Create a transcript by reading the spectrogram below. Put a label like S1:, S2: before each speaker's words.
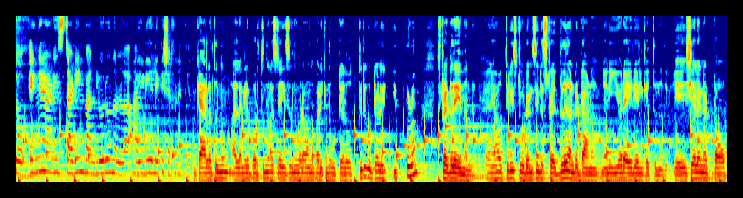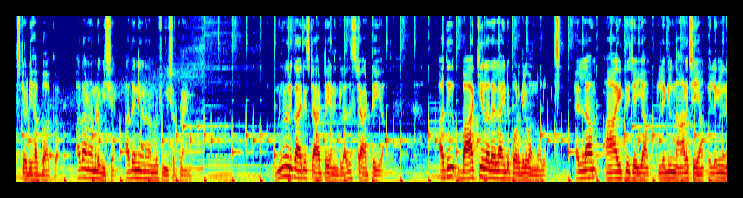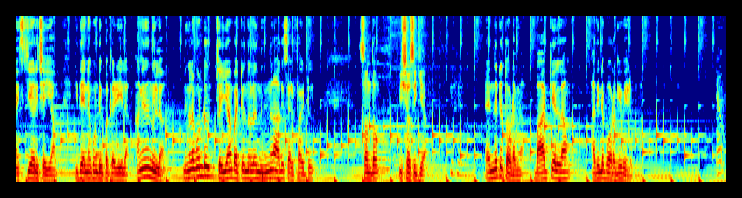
S1: So എങ്ങനെയാണ് ഈ study in Bengaluru എന്നുള്ള ഐഡിയയിലേക്ക് ഷെഫിനെത്തിയത്
S2: കേരളത്തിൽ നിന്നും അല്ലെങ്കിൽ പുറത്തുനിന്നുള്ള സ്റ്റേറ്റ്സിൽ നിന്നും ഇവിടെ വന്ന് പഠിക്കുന്ന കുട്ടികൾ ഒത്തിരി കുട്ടികൾ ഇപ്പോഴും സ്ട്രഗിൾ ചെയ്യുന്നുണ്ട്. ഞാൻ ഒത്തിരി സ്റ്റുഡൻസിന്റെ സ്ട്രഗിൾ കണ്ടിട്ടാണ് ഞാൻ ഈ ഒരു ഏരിയയിലേക്ക് എത്തുന്നത്. ഏഷ്യയിൽ തന്നെ ടോപ്പ് സ്റ്റഡി ഹബ് ആക്കുക. അതാണ് നമ്മുടെ വിഷൻ അത് തന്നെയാണ് നമ്മുടെ ഫ്യൂച്ചർ പ്ലാൻ നിങ്ങളൊരു കാര്യം സ്റ്റാർട്ട് ചെയ്യണമെങ്കിൽ അത് സ്റ്റാർട്ട് ചെയ്യുക. അത് ബാക്കിയുള്ളതെല്ലാം അതിന്റെ പുറകിൽ വന്നോളും. എല്ലാം ആയിട്ട് ചെയ്യാം അല്ലെങ്കിൽ നാളെ ചെയ്യാം അല്ലെങ്കിൽ നെക്സ്റ്റ് ഇയർ ചെയ്യാം. ഇത് എന്നെ കൊണ്ട് ഇപ്പോൾ കഴിയില്ല. അങ്ങനെയൊന്നുമില്ല. നിങ്ങളെ കൊണ്ട് ചെയ്യാൻ പറ്റുമെന്നുള്ളത് നിങ്ങൾ ആദ്യം സെൽഫായിട്ട് സ്വന്തം വിശ്വസിക്കുക. എന്നിട്ട് തുടങ്ങുക. ബാക്കിയെല്ലാം അതിന്റെ പുറകെ വരും.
